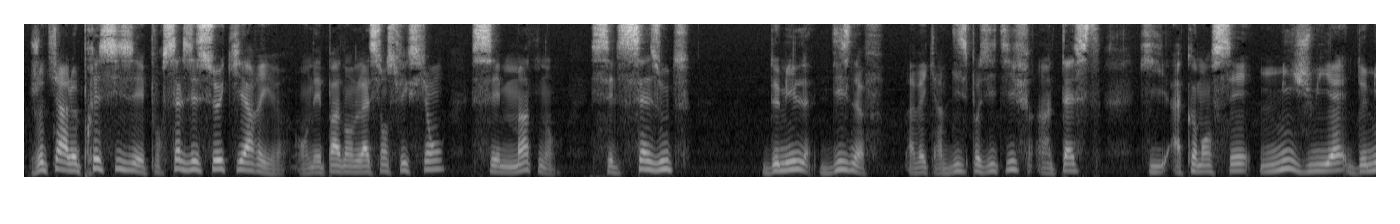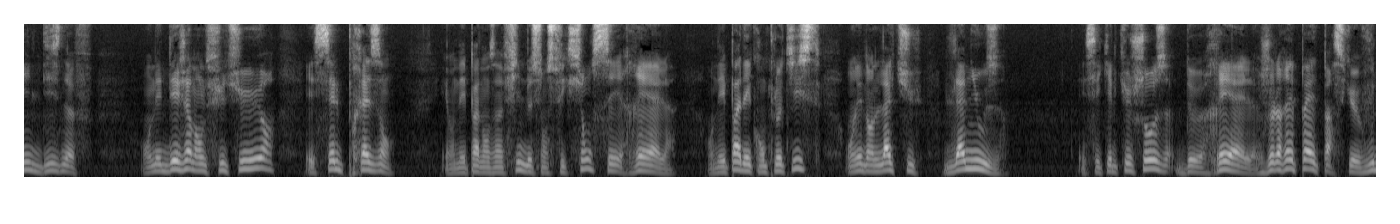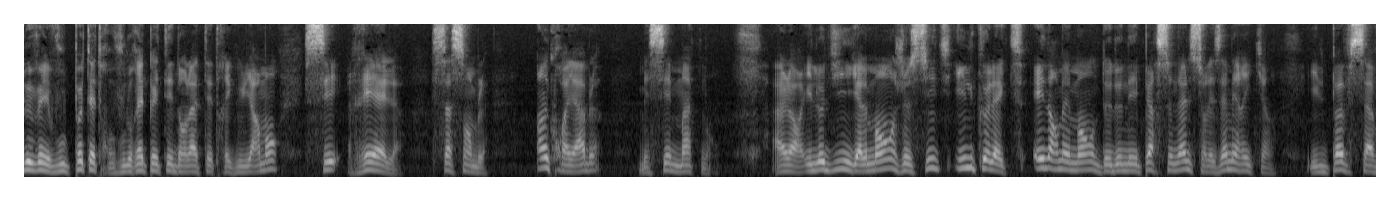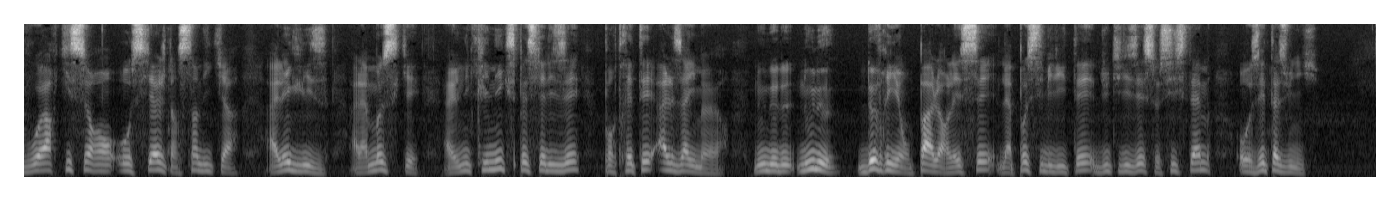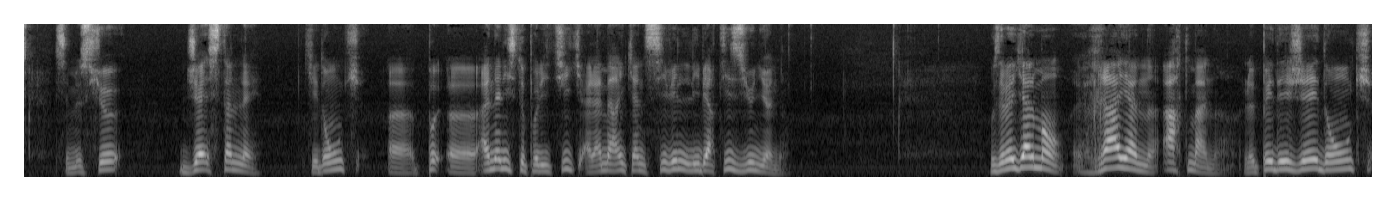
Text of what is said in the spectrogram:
Je tiens à le préciser pour celles et ceux qui arrivent. On n'est pas dans de la science-fiction, c'est maintenant. C'est le 16 août 2019, avec un dispositif, un test qui a commencé mi-juillet 2019. On est déjà dans le futur et c'est le présent. Et on n'est pas dans un film de science-fiction, c'est réel. On n'est pas des complotistes, on est dans de l'actu, de la news. Et c'est quelque chose de réel. Je le répète parce que vous devez vous peut-être vous le répéter dans la tête régulièrement, c'est réel. Ça semble incroyable, mais c'est maintenant. Alors, il le dit également, je cite, il collecte énormément de données personnelles sur les Américains. Ils peuvent savoir qui se rend au siège d'un syndicat, à l'église, à la mosquée, à une clinique spécialisée pour traiter Alzheimer. Nous ne, devrions pas leur laisser la possibilité d'utiliser ce système aux États-Unis. C'est M. Jay Stanley, qui est donc euh, euh, analyste politique à l'American Civil Liberties Union. Vous avez également Ryan Hartman, le PDG donc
